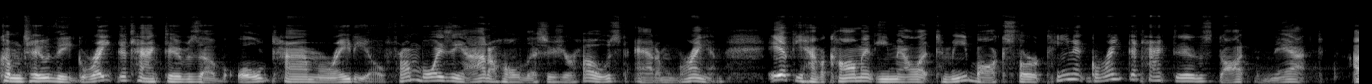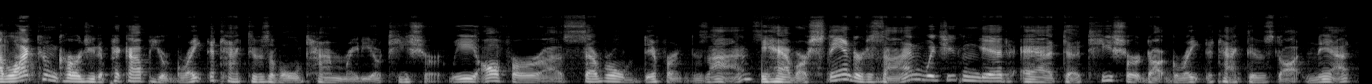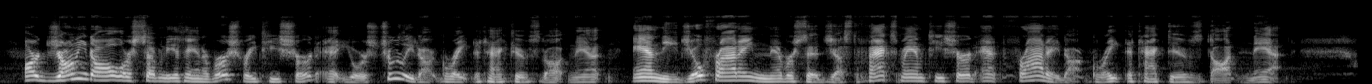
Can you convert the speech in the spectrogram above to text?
Welcome to the Great Detectives of Old Time Radio. From Boise, Idaho, this is your host, Adam Graham. If you have a comment, email it to me, box13 at greatdetectives.net. I'd like to encourage you to pick up your Great Detectives of Old Time Radio t shirt. We offer uh, several different designs. We have our standard design, which you can get at uh, t-shirt.greatdetectives.net. Our Johnny Dollar 70th anniversary t-shirt at yours truly.greatdetectives.net and the Joe Friday Never Said Just the Facts Ma'am t-shirt at friday.greatdetectives.net.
